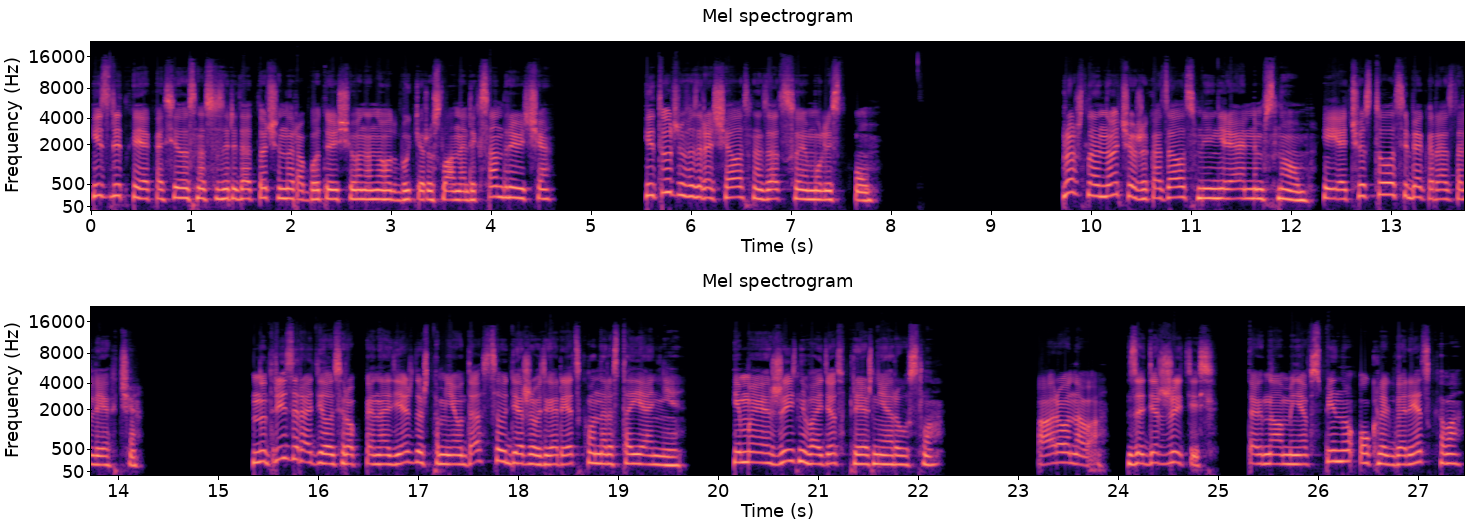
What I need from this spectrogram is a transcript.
Изредка я косилась на сосредоточенно работающего на ноутбуке Руслана Александровича и тут же возвращалась назад к своему листку. Прошлая ночь уже казалась мне нереальным сном, и я чувствовала себя гораздо легче. Внутри зародилась робкая надежда, что мне удастся удерживать Горецкого на расстоянии, и моя жизнь войдет в прежнее русло. «Аронова, задержитесь!» – догнал меня в спину оклик Горецкого,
